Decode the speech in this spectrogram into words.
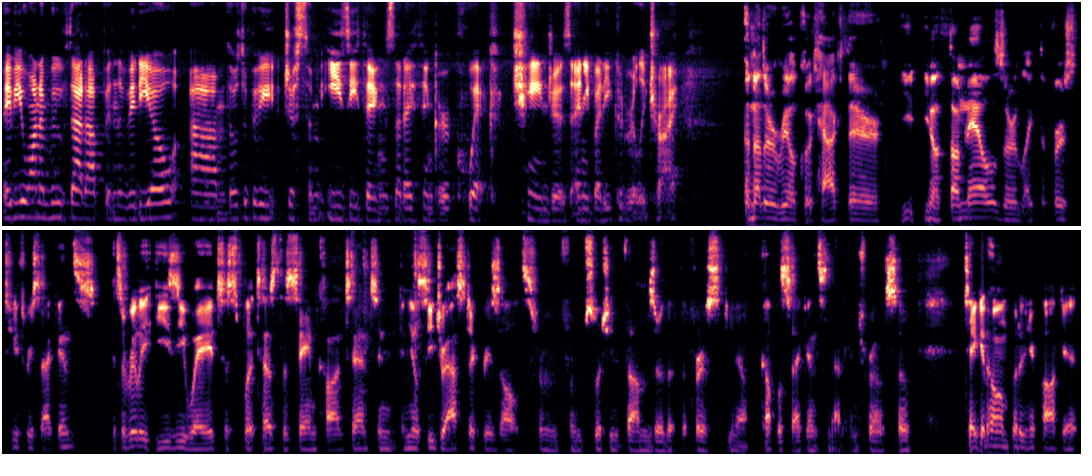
Maybe you want to move that up in the video. Um, those would be just some easy things that I think are quick changes anybody could really try. Another real quick hack there, you, you know, thumbnails are like the first two, three seconds. It's a really easy way to split test the same content and, and you'll see drastic results from from switching thumbs or the, the first, you know, couple seconds in that intro. So take it home, put it in your pocket,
